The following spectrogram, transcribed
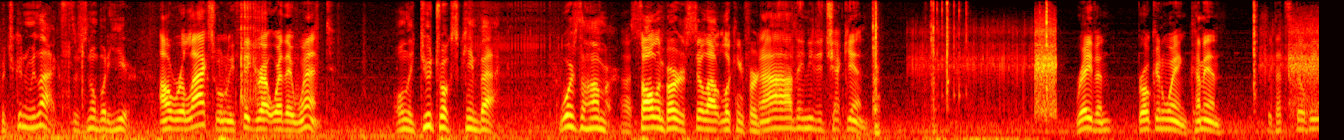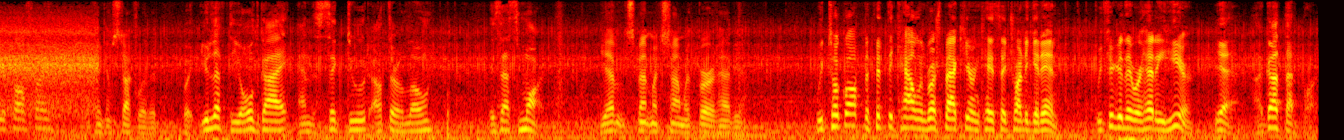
But you can relax. There's nobody here. I'll relax when we figure out where they went. Only two trucks came back. Where's the Hummer? Uh, Saul and Bert are still out looking for. Ah, they need to check in. Raven, broken wing, come in. Should that still be your call sign? I think I'm stuck with it. But you left the old guy and the sick dude out there alone? Is that smart? You haven't spent much time with Bert, have you? We took off the 50 cal and rushed back here in case they tried to get in. We figured they were heading here. Yeah, I got that part.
